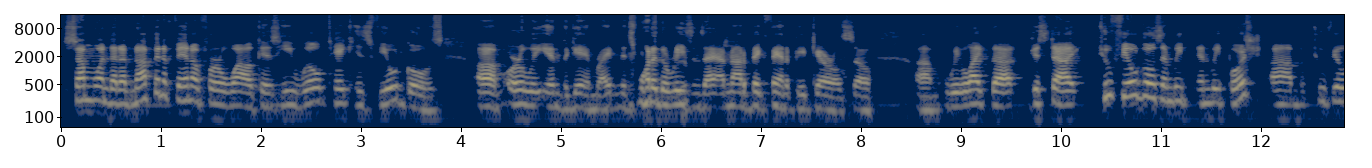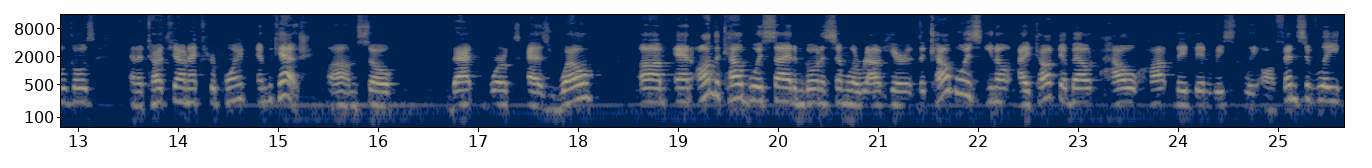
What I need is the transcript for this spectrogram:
someone that I've not been a fan of for a while because he will take his field goals um, early in the game, right? And it's one of the reasons I, am not a big fan of Pete Carroll. So um, we like the just uh, two field goals and we and we push um, two field goals and a touchdown extra point and we cash. Um, so that works as well. Um, and on the Cowboys side, I'm going a similar route here. The Cowboys, you know, I talked about how hot they've been recently offensively.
